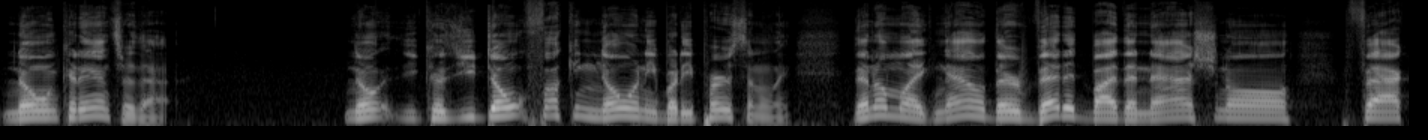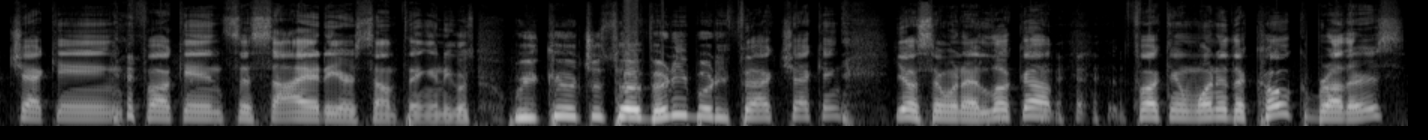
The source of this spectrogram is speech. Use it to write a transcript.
No one could answer that. No, because you don't fucking know anybody personally. Then I'm like, now they're vetted by the National Fact Checking fucking Society or something. And he goes, we can't just have anybody fact checking. Yo, so when I look up, fucking one of the Koch brothers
